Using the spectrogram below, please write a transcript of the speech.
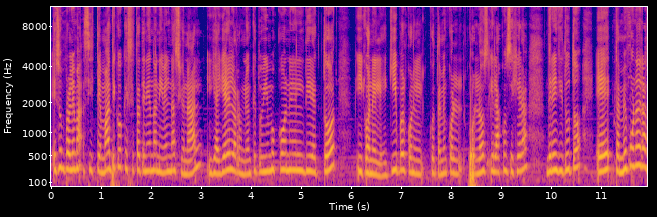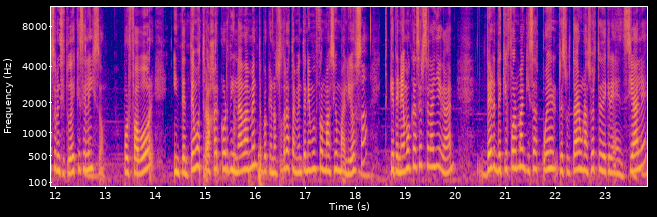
Es un problema sistemático que se está teniendo a nivel nacional y ayer en la reunión que tuvimos con el director y con el equipo, con el, con- también con, con los y las consejeras del instituto, eh, también fue una de las solicitudes que se le hizo. Por favor, intentemos trabajar coordinadamente porque nosotras también tenemos información valiosa que tenemos que hacérsela llegar, ver de qué forma quizás pueden resultar una suerte de credenciales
